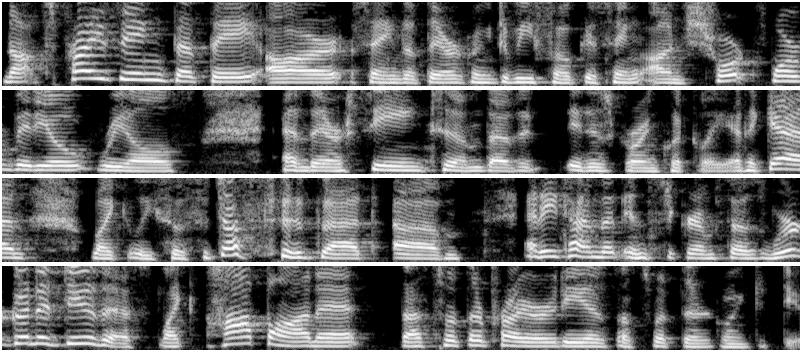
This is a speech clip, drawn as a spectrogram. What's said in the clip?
not surprising that they are saying that they are going to be focusing on short form video reels and they're seeing to them that it, it is growing quickly. And again, like Lisa suggested, that um, anytime that Instagram says, we're going to do this, like hop on it That's what their priority is. That's what they're going to do.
